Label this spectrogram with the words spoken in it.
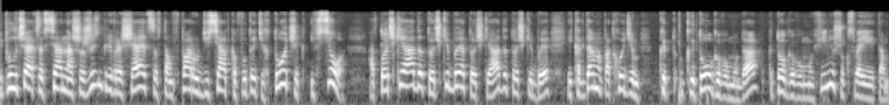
и получается, вся наша жизнь превращается в, там, в пару десятков вот этих точек, и все. От точки А до точки Б, от точки А до точки Б. И когда мы подходим к, к итоговому, да, к итоговому финишу, к своей там,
